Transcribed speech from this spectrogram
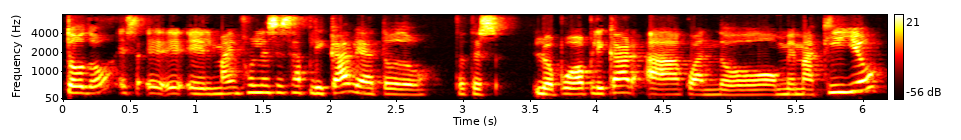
todo, es, eh, eh, el mindfulness es aplicable a todo. Entonces, lo puedo aplicar a cuando me maquillo,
